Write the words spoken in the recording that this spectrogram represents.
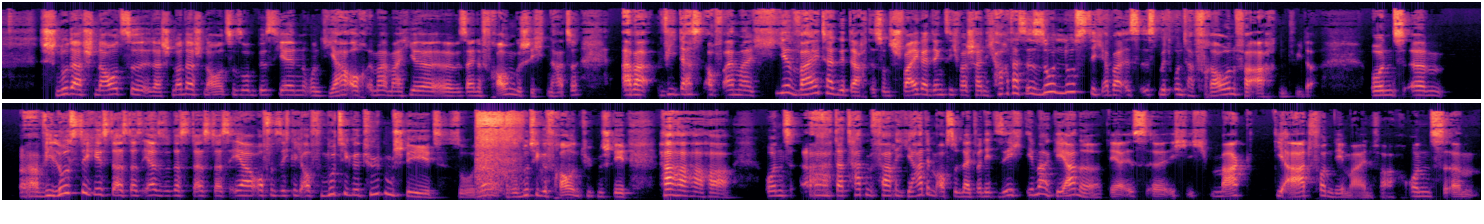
Schnudderschnauze oder Schnodderschnauze so ein bisschen und ja auch immer mal hier äh, seine Frauengeschichten hatte. Aber wie das auf einmal hier weitergedacht ist und Schweiger denkt sich wahrscheinlich, ach, das ist so lustig, aber es ist mitunter frauenverachtend wieder. Und ähm, ah, wie lustig ist das, dass er so, dass, dass, dass er offensichtlich auf nuttige Typen steht, so, ne? Also nuttige Frauentypen steht. Ha, ha, ha, ha. Und ah, da tat mir Fariadim auch so leid, weil den sehe ich immer gerne. Der ist, äh, ich, ich mag die Art von dem einfach. Und ähm,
